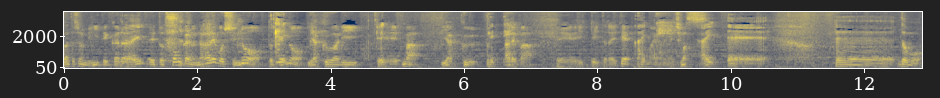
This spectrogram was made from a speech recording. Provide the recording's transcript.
私の右手から、はい。えっと、今回の流れ星の時の役割、えーまあ役あれば、えー言っていただいて、はい。お前お願いします、はい。えーえーどうも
